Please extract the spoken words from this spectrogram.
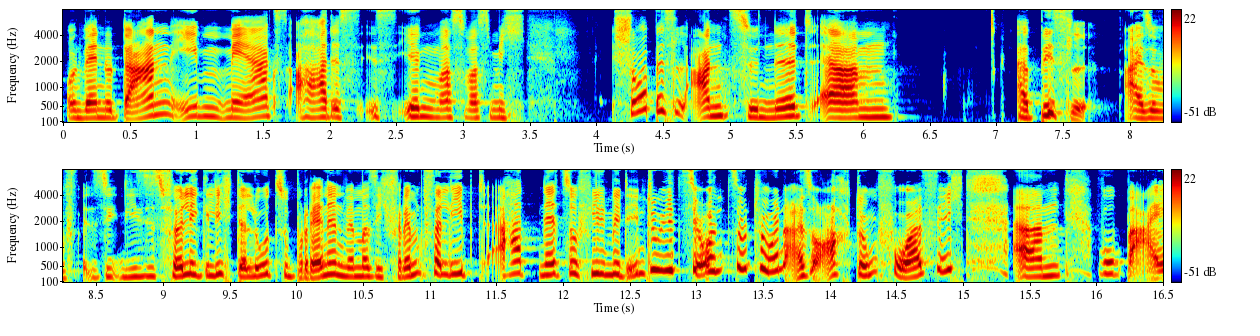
Und wenn du dann eben merkst, ah, das ist irgendwas, was mich schon ein bisschen anzündet, ähm, ein bisschen. Also dieses völlige Lichterloh zu brennen, wenn man sich fremd verliebt, hat nicht so viel mit Intuition zu tun. Also Achtung, Vorsicht. Ähm, wobei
